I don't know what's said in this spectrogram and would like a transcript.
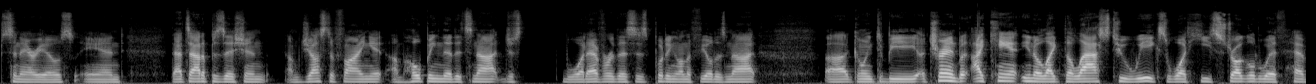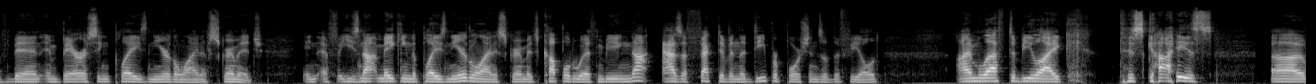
scenarios, and that's out of position. I'm justifying it. I'm hoping that it's not just whatever this is putting on the field is not uh, going to be a trend. But I can't, you know, like the last two weeks, what he struggled with have been embarrassing plays near the line of scrimmage. And if he's not making the plays near the line of scrimmage, coupled with being not as effective in the deeper portions of the field, I'm left to be like, this guy is uh,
